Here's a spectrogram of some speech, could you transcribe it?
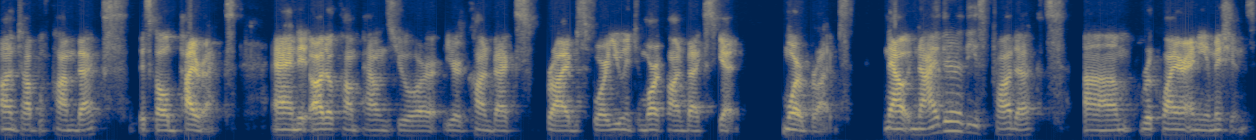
on top of Convex. It's called Pirex, and it auto compounds your your convex bribes for you into more convex to get more bribes. Now, neither of these products um, require any emissions,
